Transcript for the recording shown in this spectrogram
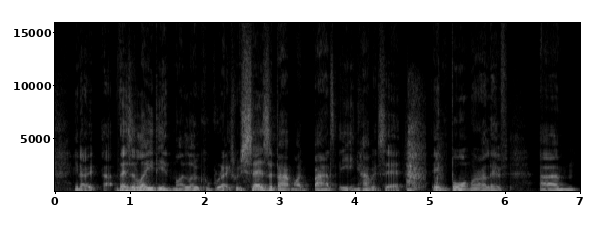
you know, uh, there's a lady in my local Greggs which says about my bad eating habits here in Bourne, where I live. Um,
